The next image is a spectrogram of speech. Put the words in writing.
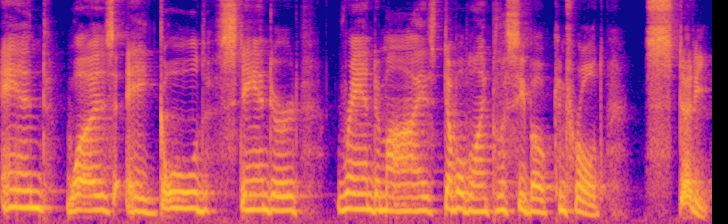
and was a gold standard randomized double blind placebo controlled study.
